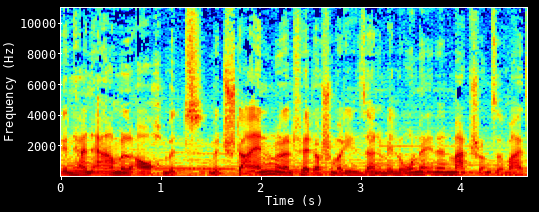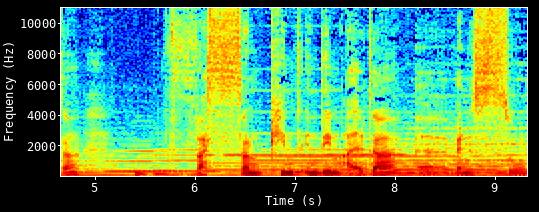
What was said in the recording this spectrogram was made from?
den Herrn Ärmel auch mit, mit Steinen und dann fällt auch schon mal die, seine Melone in den Matsch und so weiter. Was so ein Kind in dem Alter, äh, wenn es so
